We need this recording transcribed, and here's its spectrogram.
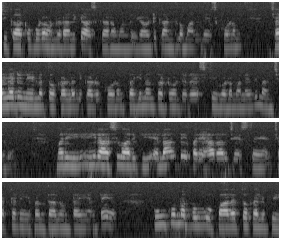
చికాకు కూడా ఉండడానికి ఆస్కారం ఉంది కాబట్టి కంట్లో మందు వేసుకోవడం చల్లటి నీళ్ళతో కళ్ళని కడుక్కోవడం తగినంతటువంటి రెస్ట్ ఇవ్వడం అనేది మంచిది. మరి ఈ రాశి వారికి ఎలాంటి పరిహారాలు చేస్తే చక్కటి ఫలితాలు ఉంటాయి అంటే కుంకుమ పువ్వు పాలతో కలిపి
